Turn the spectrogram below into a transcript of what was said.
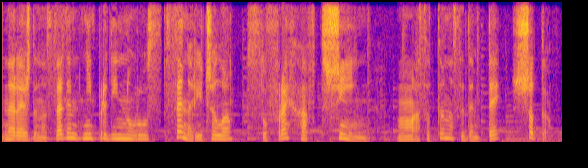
нареждана 7 дни преди Норус, се наричала Суфре Хафтшин – масата на седемте шъта –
